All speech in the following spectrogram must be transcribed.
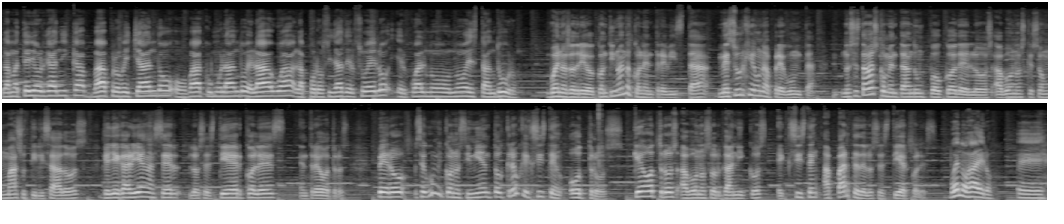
la materia orgánica va aprovechando o va acumulando el agua, la porosidad del suelo, el cual no, no es tan duro. Bueno, Rodrigo, continuando con la entrevista, me surge una pregunta. Nos estabas comentando un poco de los abonos que son más utilizados, que llegarían a ser los estiércoles, entre otros. Pero según mi conocimiento, creo que existen otros. ¿Qué otros abonos orgánicos existen aparte de los estiércoles? Bueno, Jairo, eh,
